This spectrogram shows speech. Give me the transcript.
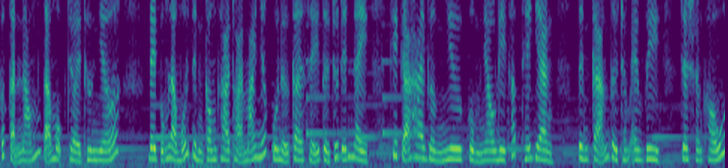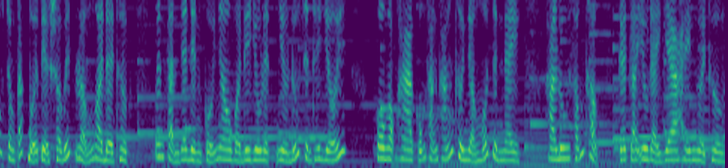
có cảnh nóng cả một trời thương nhớ. Đây cũng là mối tình công khai thoải mái nhất của nữ ca sĩ từ trước đến nay, khi cả hai gần như cùng nhau đi khắp thế gian. Tình cảm từ trong MV, trên sân khấu, trong các bữa tiệc showbiz lẫn ngoài đời thực, bên cạnh gia đình của nhau và đi du lịch nhiều nước trên thế giới. Hồ Ngọc Hà cũng thẳng thắn thừa nhận mối tình này. Hà luôn sống thật, kể cả yêu đại gia hay người thường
